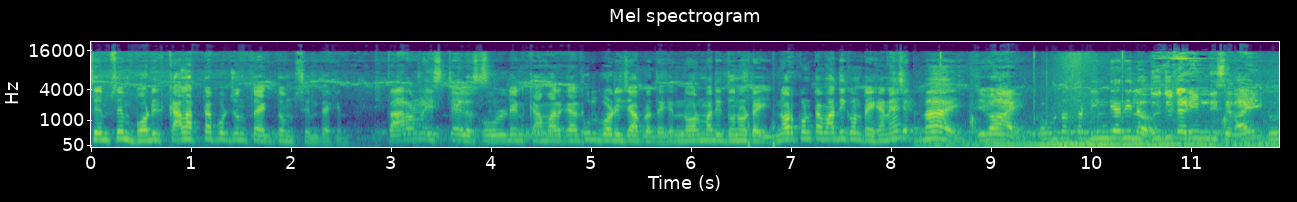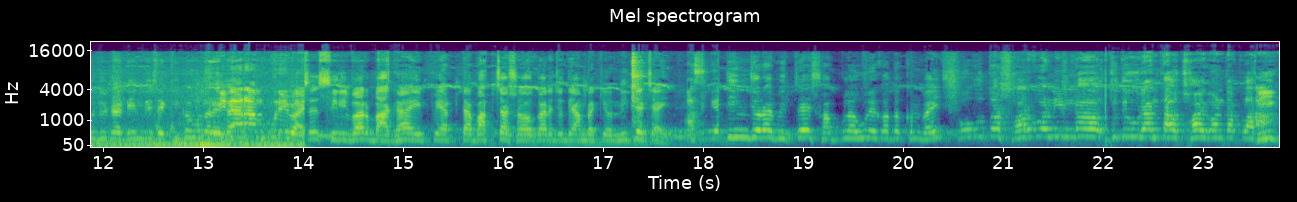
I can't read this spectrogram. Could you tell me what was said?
সেম সেম বডির কালারটা পর্যন্ত একদম সেম দেখেন। স্টাইল গোল্ডেন কামারগার ফুল বডি জাবরা দেখেন নর মাদি দোনোটাই নর কোনটা মাদি কোনটা এখানে? ভাই জি ভাই। কবুতর তো ডিম দিয়ে দিল। দুই দুইটা ডিম দিছে ভাই। দুই দুইটা ডিম দিছে কি কবুতর এটা? চিনারামপুরি ভাই। সিলভার বাঘা এই পেয়ারটা বাচ্চা সহকারে যদি আমরা কেউ নিতে চাই। আজকে তিন জোড়া ভিতরে সবগুলা উড়ে কতক্ষণ ভাই? কবুতর সর্বনিম্ন যদি উড়ান তাও ছয় ঘণ্টা প্লাস বিগ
